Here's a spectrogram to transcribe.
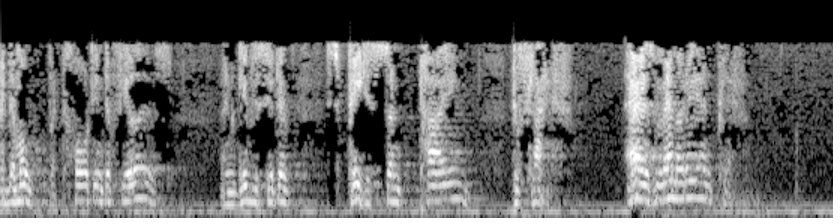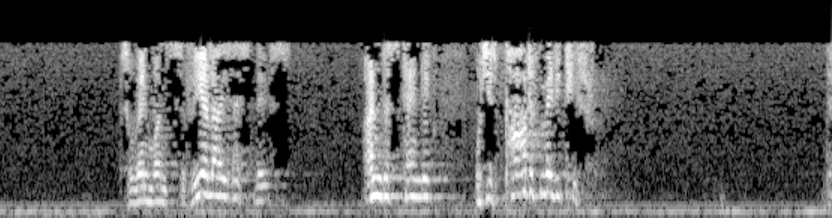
At the moment, but thought interferes and gives it a space and time to flourish as memory and pleasure. So when one realizes this, understand it, which is part of meditation, the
